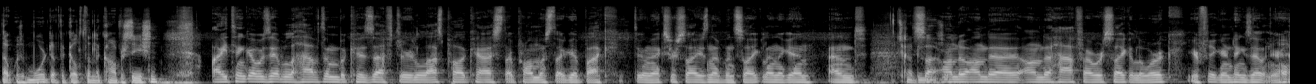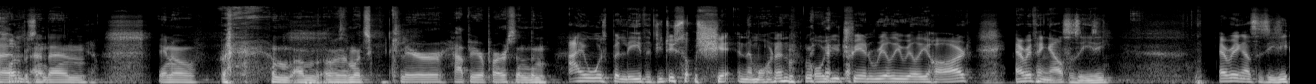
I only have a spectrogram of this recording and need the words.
that was more difficult than the conversation? I think I was able to have them because after the last podcast, I promised I'd get back doing exercise, and I've been cycling again. And so on the on the on the half hour cycle to work, you're figuring things out in your Oh, head, 100%. and then you know, I'm, I'm, I was a much clearer, happier person than. I always believe if you do something shit in the morning or you train really, really hard, everything else is easy. Everything else is easy.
